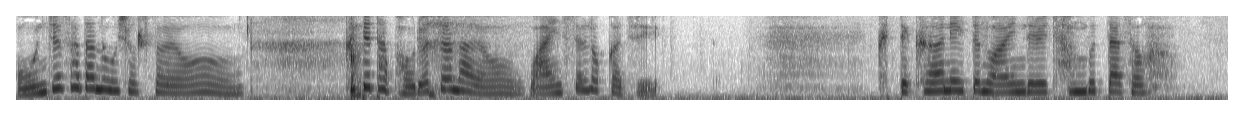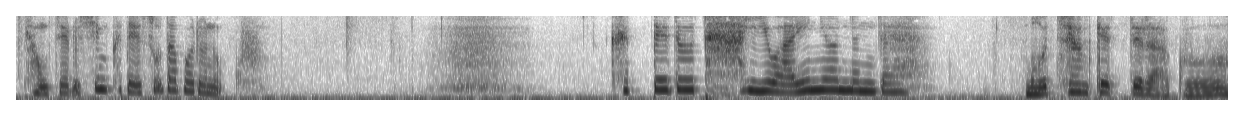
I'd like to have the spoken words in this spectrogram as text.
언제 사다 놓으셨어요? 그때 다 버렸잖아요. 와인 셀러까지. 그때 그 안에 있던 와인들을 전부 따서 병째로 싱크대에 쏟아버려 놓고. 그때도 다 이 와인이었는데. 못 참겠더라고.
